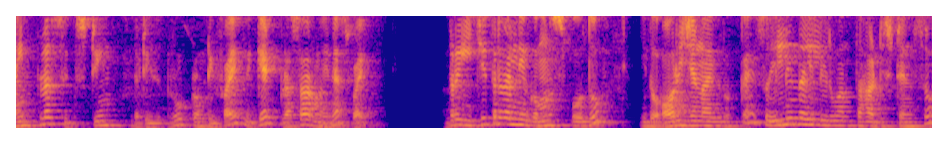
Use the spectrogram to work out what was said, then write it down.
nine plus sixteen that is root twenty five we get plus or minus five ಅಂದರೆ ಈ ಚಿತ್ರದಲ್ಲಿ ನೀವು ಗಮನಿಸ್ಬೋದು, ಇದು ಆರಿಜಿನ್ ಆಗಿರುತ್ತೆ. ಸೊ ಇಲ್ಲಿಂದ ಇಲ್ಲಿರುವಂತಹ ಡಿಸ್ಟೆನ್ಸು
